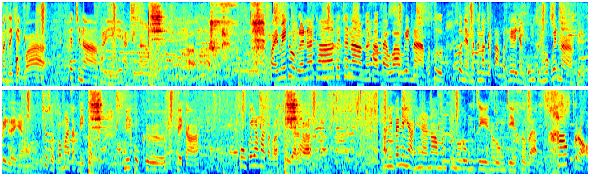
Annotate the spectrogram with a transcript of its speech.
มันจะเขียนว่าเพชรนาตรงนี้แพตินัมไปไม่ถูกเลยนะคะ เพชรนามนะคะ แปลว่าเวียดนามก็คือส่วนใหญ่มันจะมาจากต่างประเทศอย่างกุ้งจะมีพวกเวียดนามฟิลิปปินส์อะไรอย่างเงี้ยเนาะสดๆก็มาจาก미국 미국คืออเมริกา ปูก็ยังมาจากรัสเซียนะคะ อันนี้เป็นอีกอย่างที่แนะนำมันคือ누룽지 누룽지คือแบบข้าวกรอบ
